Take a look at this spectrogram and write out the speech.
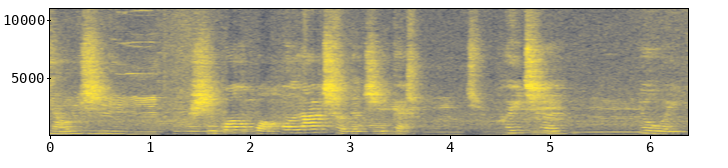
脚趾，时光往后拉扯的质感，灰尘又微腾。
